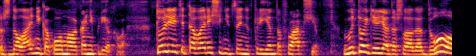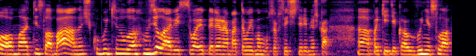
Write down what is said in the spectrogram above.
ждала, никакого молока не приехало то ли эти товарищи не ценят клиентов вообще. В итоге я дошла до дома, отнесла баночку, выкинула, взяла весь свой перерабатываемый мусор, все четыре мешка а, пакетика, вынесла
